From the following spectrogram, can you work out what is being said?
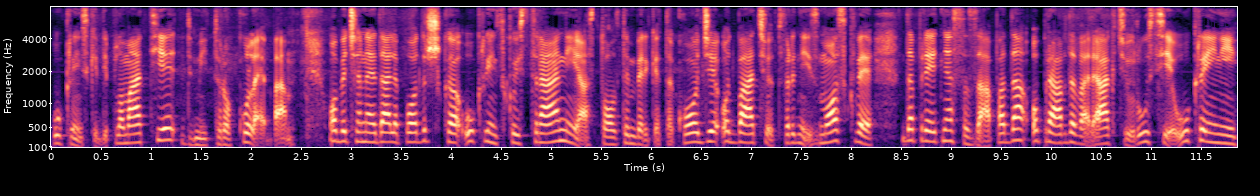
ukrajinske diplomatije Dmitro Kuleba. Obećana je dalja podrška ukrajinskoj strani, a Stoltenberg je takođe odbacio tvrdnje iz Moskve da pretnja sa zapada opravdava reakciju Rusije u Ukrajini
